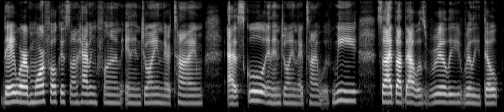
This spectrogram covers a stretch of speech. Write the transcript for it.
they were more focused on having fun and enjoying their time at school and enjoying their time with me. So i thought that was really really dope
